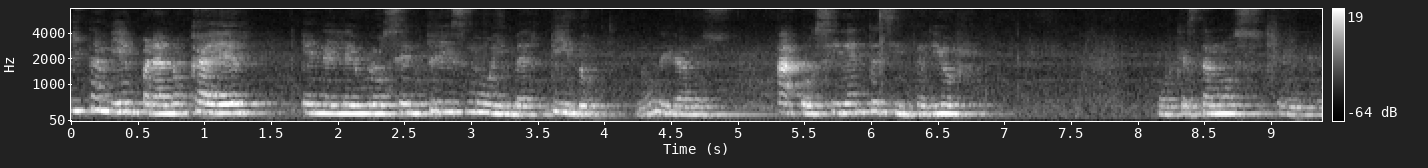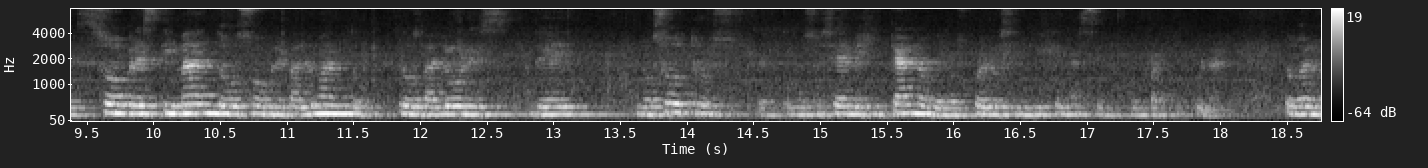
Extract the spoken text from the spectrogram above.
y también para no caer en el eurocentrismo invertido, digamos, a Occidente es inferior, porque estamos eh, sobreestimando o sobrevaluando los valores de nosotros, como sociedad mexicana o de los pueblos indígenas en, particular. bueno,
